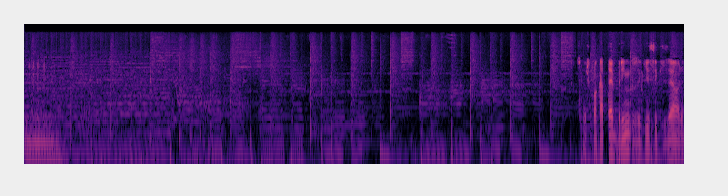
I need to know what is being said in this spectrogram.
Hum. Colocar até brincos aqui se quiser, olha.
